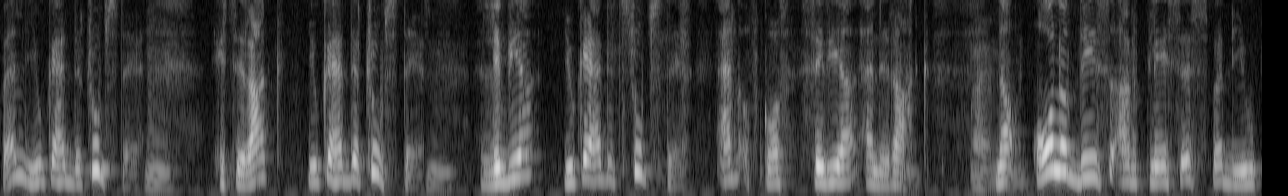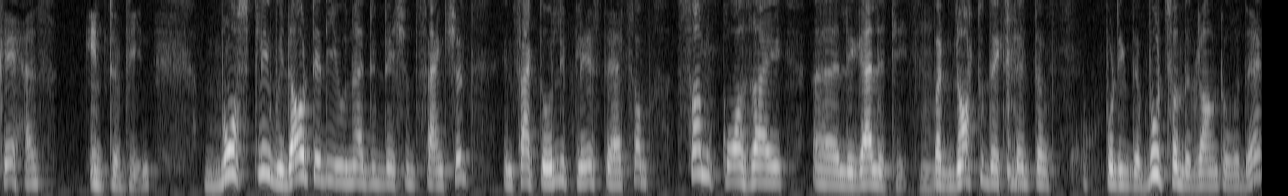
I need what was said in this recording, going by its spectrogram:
Well, UK had the troops there. Mm. It's Iraq, UK had their troops there. Mm. Libya, UK had its troops there and of course Syria and Iraq. Now all of these are places where the UK has intervened, mostly without any United Nations sanction. In fact, the only place they had some some quasi legality, mm. but not to the extent of putting the boots on the ground over there,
